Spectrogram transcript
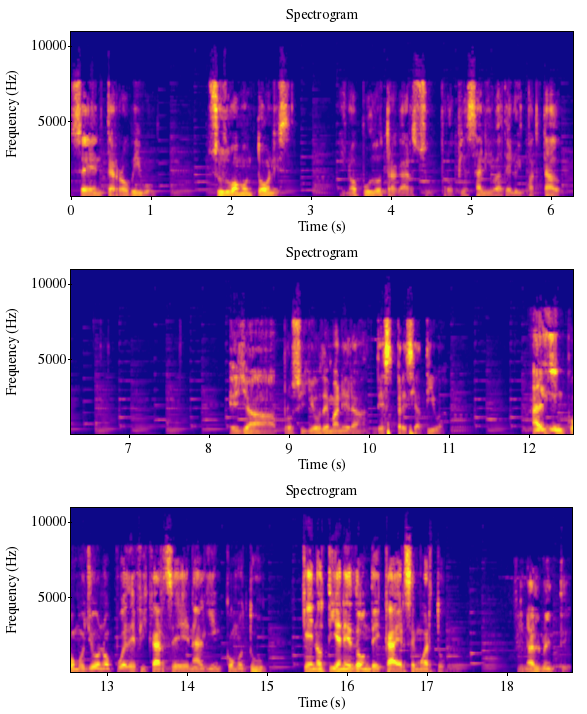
se enterró vivo, sudó a montones y no pudo tragar su propia saliva de lo impactado. Ella prosiguió de manera despreciativa. Alguien como yo no puede fijarse en alguien como tú, que no tiene dónde caerse muerto. Finalmente,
